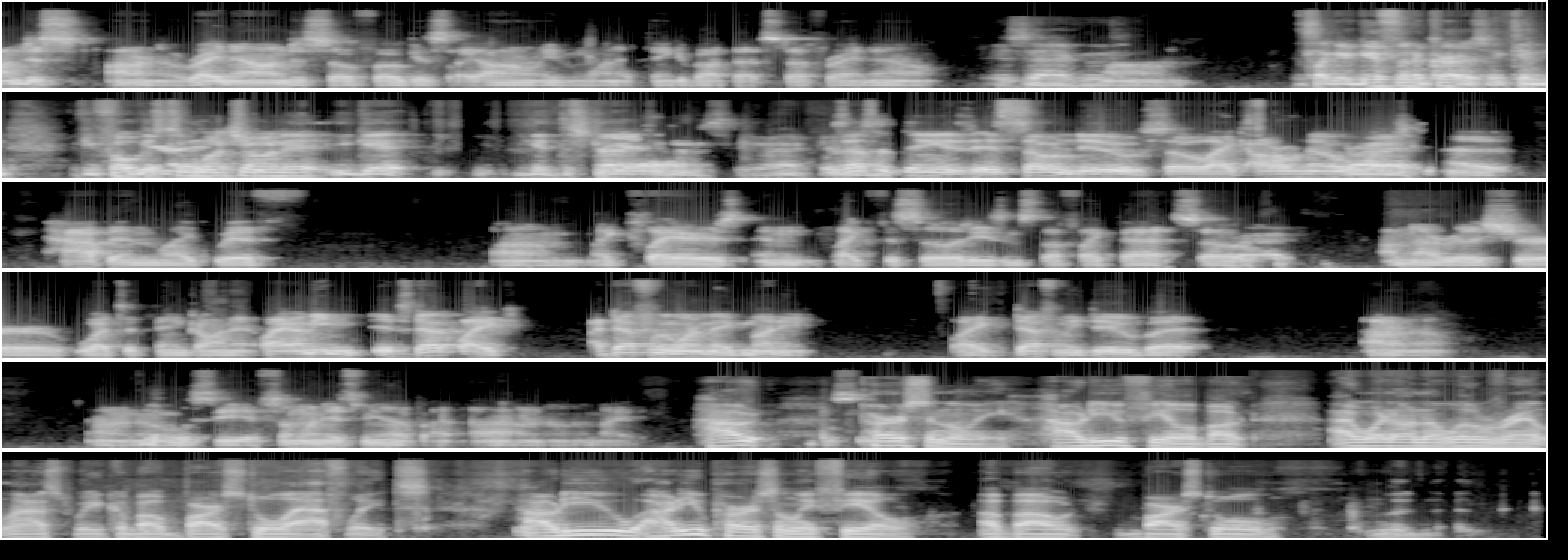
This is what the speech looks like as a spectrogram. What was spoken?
I'm just I don't know. Right now I'm just so focused like I don't even want to think about that stuff right now. exactly Um it's like a gift and a curse it can if you focus Yeah, too much it- on it you get you get distracted Yeah. right Because that's the thing is it's so new. So like I don't know what's gonna happen like with um like players and like facilities and stuff like that. So right. I'm not really sure what to think on it. Like I mean it's de- like I definitely want to make money. Like definitely do, but I don't know. I don't know. We'll see. If someone hits me up, I, I don't know. I might. How personally, how do you feel about? I went on a little rant last week about barstool athletes. How do you how do you personally feel about barstool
